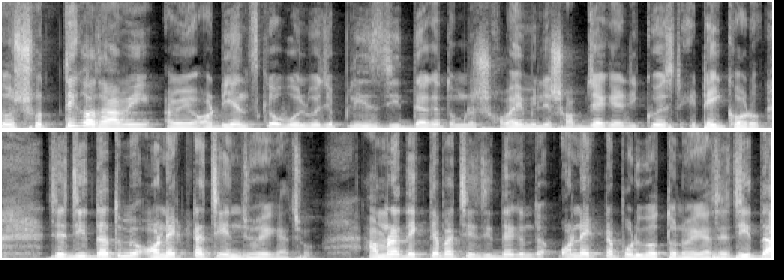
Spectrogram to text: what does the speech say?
তো সত্যি কথা আমি আমি অডিয়েন্সকেও বলব যে প্লিজ জিদ্দাকে তোমরা সবাই মিলে সব জায়গায় রিকোয়েস্ট এটাই করো যে জিদ্দা তুমি অনেকটা চেঞ্জ হয়ে গেছো। আমরা দেখতে পাচ্ছি জিদ্দা কিন্তু অনেকটা পরিবর্তন হয়ে গেছে। জিদ্দা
